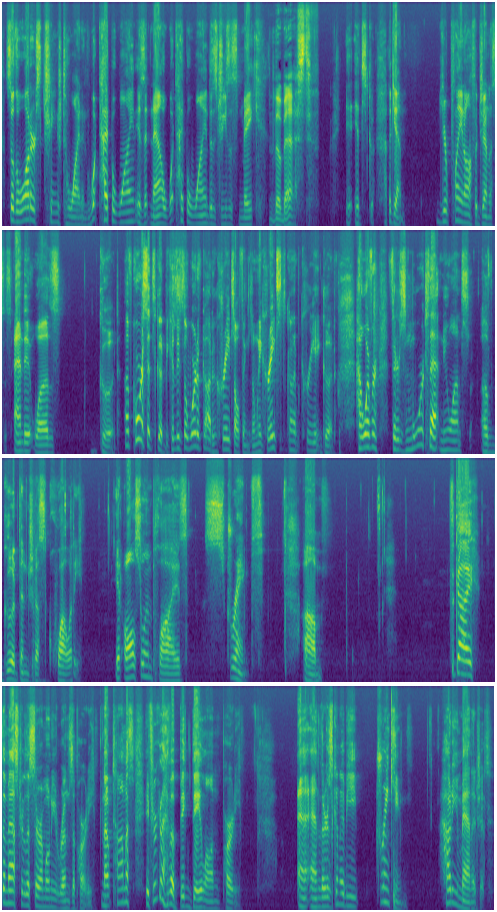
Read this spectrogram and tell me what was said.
So the water's changed to wine, and what type of wine is it now? What type of wine does Jesus make? The best. It's again, you're playing off of Genesis, and it was good. Of course, it's good because it's the Word of God who creates all things, and when He creates, it's going to create good. However, there's more to that nuance of good than just quality. It also implies strength. Um, the guy, the master of the ceremony, runs the party. Now, Thomas, if you're going to have a big day long party and, and there's going to be drinking, how do you manage it?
